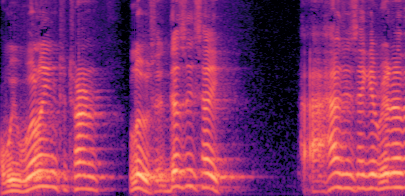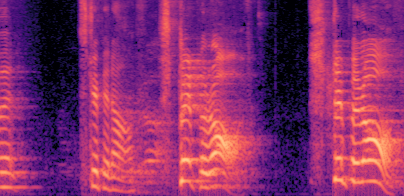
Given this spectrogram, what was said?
Are we willing to turn loose? Does He say, how does He say get rid of it? Strip it off. Strip it off. Strip it off.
